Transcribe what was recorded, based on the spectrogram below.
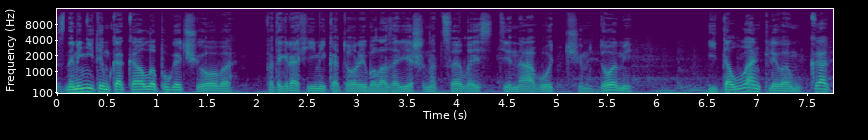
знаменитым, как Алла Пугачева, фотографиями которой была завешена целая стена в отчим доме, и талантливым, как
